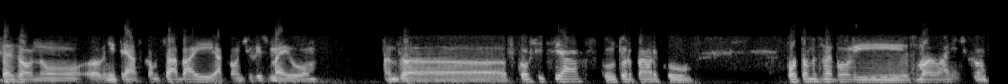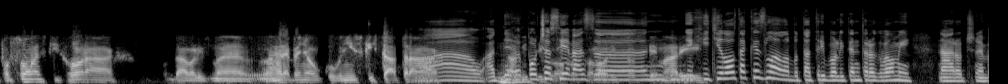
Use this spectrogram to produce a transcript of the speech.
sezónu v Nitrianskom Cabaji a končili sme ju v, v Košiciach, v Kultúrparku. Potom sme boli s mojou Aničkou po slovenských horách, dávali sme hrebeňovku v nízkych Tatrách. Wow, a Na počasie vás Márii. nechytilo také zle, lebo Tatry boli tento rok veľmi náročné v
